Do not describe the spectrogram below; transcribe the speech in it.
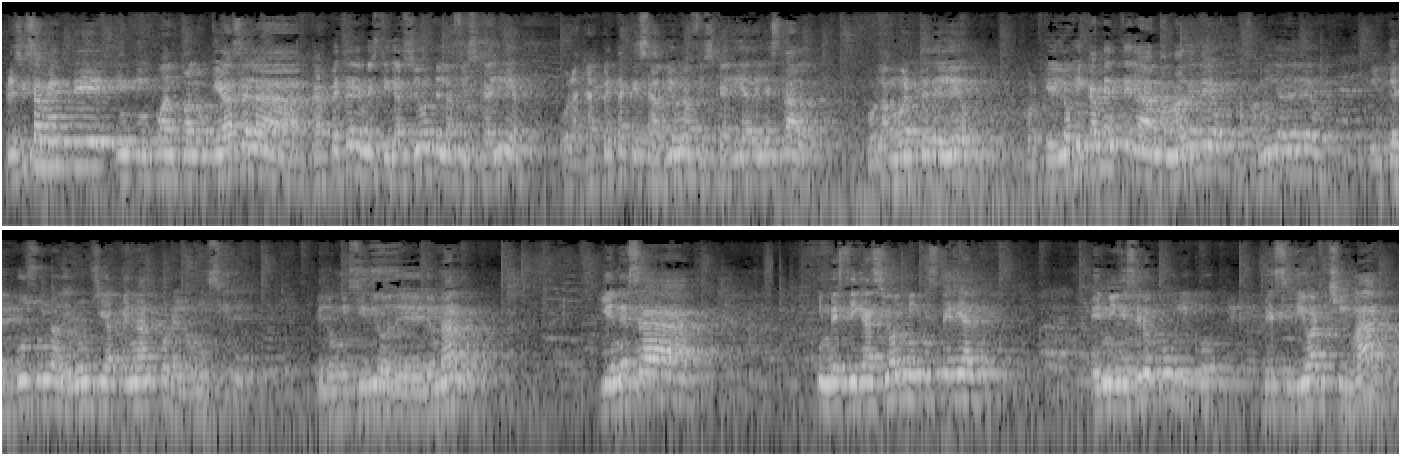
Precisamente en, en, cuanto a lo que hace a la carpeta de investigación de la Fiscalía, o la carpeta que se abrió en la Fiscalía del Estado por la muerte de Leo, porque lógicamente la mamá de Leo, la familia de Leo, interpuso una denuncia penal por el homicidio, el homicidio de Leonardo. Y en esa investigación ministerial, el Ministerio Público decidió archivar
